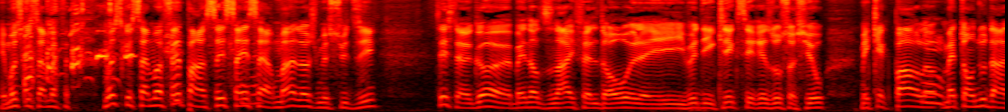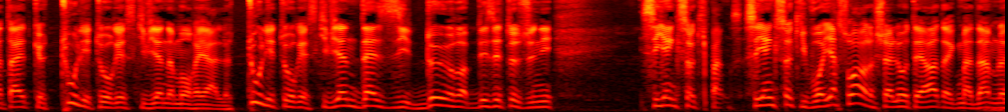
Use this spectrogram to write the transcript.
Et moi, ce que ça m'a fait, moi, ce que ça m'a fait penser, sincèrement, là, je me suis dit, sais, c'est un gars euh, bien ordinaire, il fait le drôle, et il veut des clics sur les réseaux sociaux. Mais quelque part, là, mettons-nous dans la tête que tous les touristes qui viennent à Montréal, là, tous les touristes qui viennent d'Asie, d'Europe, des États-Unis, c'est rien que ça qu'ils pensent. C'est rien que ça qu'ils voient. Hier soir, là, je suis allé au théâtre avec madame. Là,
